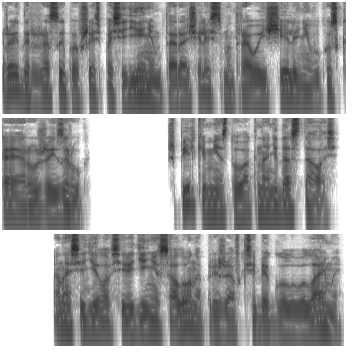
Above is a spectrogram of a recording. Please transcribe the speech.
Рейдеры, рассыпавшись по сиденьям, таращились в смотровые щели, не выпуская оружие из рук. Шпильке места у окна не досталось. Она сидела в середине салона, прижав к себе голову Лаймы,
